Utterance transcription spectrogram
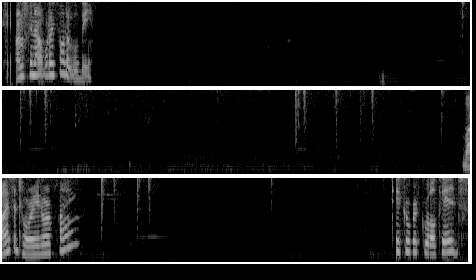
Okay, honestly, not what I thought it would be. Why is the Toreador playing? Take a Rickroll, kids.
